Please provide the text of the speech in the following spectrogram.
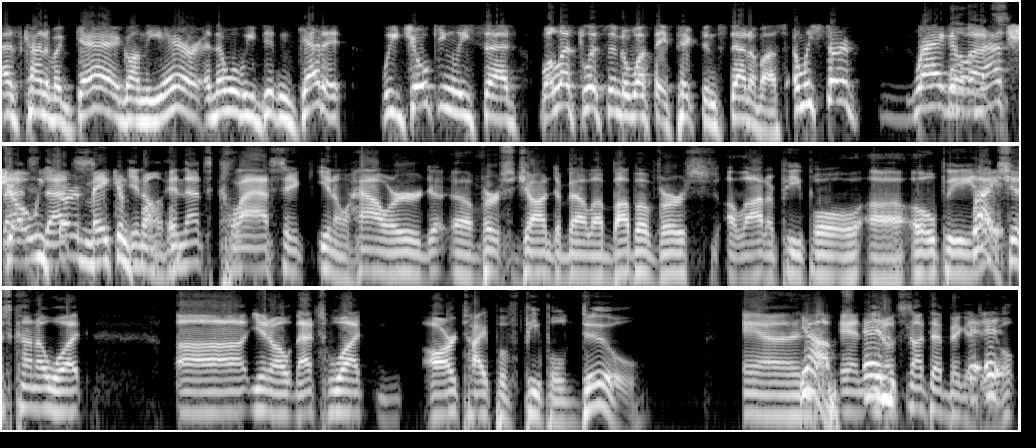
as kind of a gag on the air. And then when we didn't get it, we jokingly said, "Well, let's listen to what they picked instead of us." And we started ragging on that show. We started making you fun know, of them. and that's classic. You know, Howard uh, versus John DeBella, Bubba versus a lot of people, uh, Opie. Right. That's just kind of what, uh, you know, that's what our type of people do. And Yeah, and, you know, it's not that big a and- deal.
